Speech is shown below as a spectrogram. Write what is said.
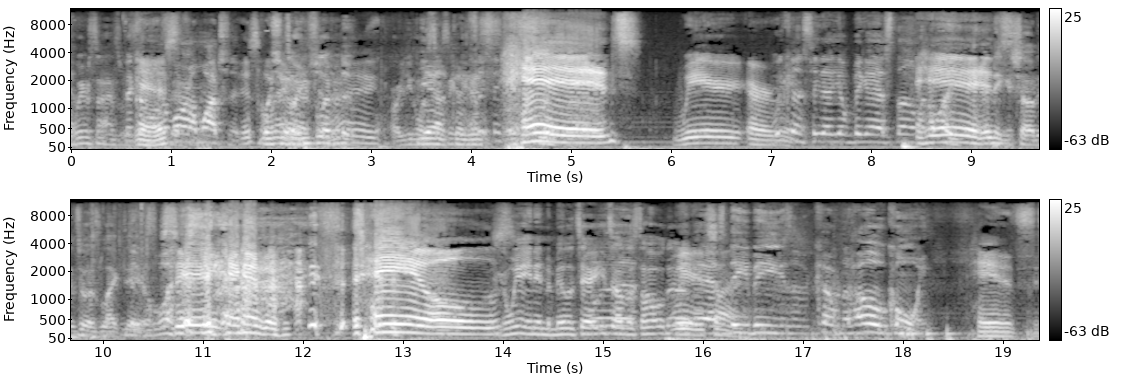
yeah, Weird Science. Pick Yeah, up it's- tomorrow. I'm watching it. you. It's What's so you yours? flipping Hey. it, or you going Yeah, 16 because Candles? Heads, weird or We couldn't see that your big ass thumb. in the way. That nigga showed it to us like this. Nigga. Sixteen tails, We ain't in the military. You tell us to hold up. Weird Big ass. DBs that cover the whole coin. heads.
